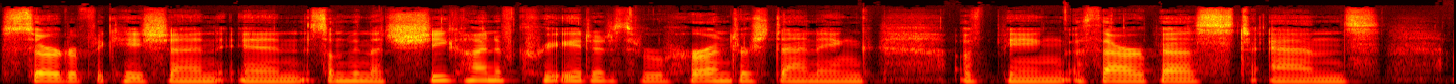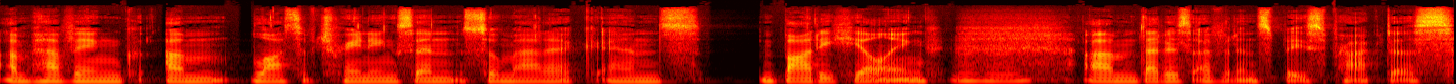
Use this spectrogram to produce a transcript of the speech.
certification in something that she kind of created through her understanding of being a therapist and um, having um, lots of trainings in somatic and body healing um, that is evidence based practice.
